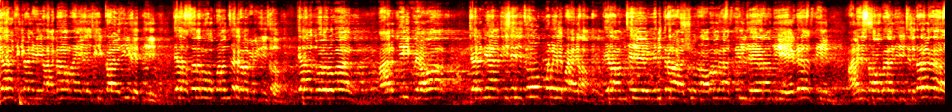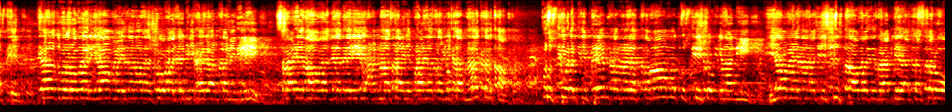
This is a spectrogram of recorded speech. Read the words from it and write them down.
या ठिकाणी लागणार नाही याची काळजी घेतली त्या सर्व पंच कमिटीचं. त्याचबरोबर आर्थिक व्यवहार ज्यांनी अतिशय चोखपणे पाहिला ते आमचे मित्र अशोक आबंग असतील जयरामजी हेगडे असतील आणि सावकारजी चितळकर असतील. त्याचबरोबर या मैदानाला शोभा ज्यांनी खऱ्या अर्थाने दिली साडे दहा वाजल्या तरी अन्नाचा आणि पाण्याचा विचार न करता कुस्तीवरती प्रेम करणाऱ्या तमाम कुस्ती शौकीनांनी या मैदानाची शिस्त अबाधित राखली. अशा सर्व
